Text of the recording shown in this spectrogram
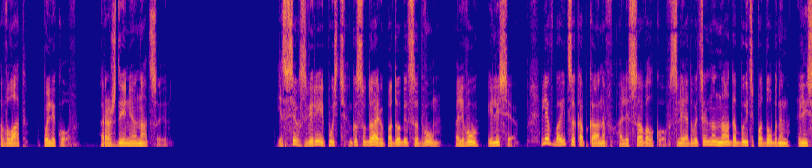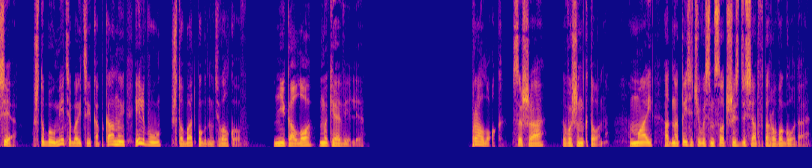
Влад Поляков. Рождение нации. Из всех зверей пусть государю подобится двум — льву и лисе. Лев боится капканов, а лиса — волков. Следовательно, надо быть подобным лисе, чтобы уметь обойти капканы, и льву, чтобы отпугнуть волков. Николо Макиавелли. Пролог. США. Вашингтон. Май 1862 года.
